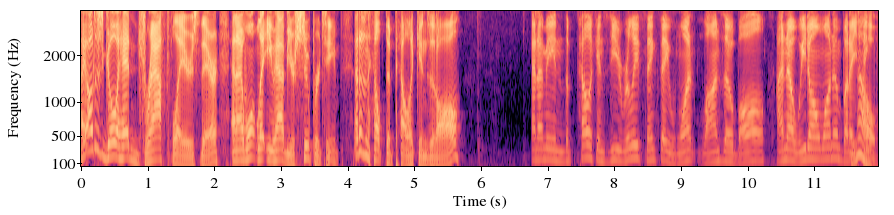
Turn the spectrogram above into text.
I'll just go ahead and draft players there, and I won't let you have your super team. That doesn't help the Pelicans at all. And I mean, the Pelicans. Do you really think they want Lonzo Ball? I know we don't want him, but I No. think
